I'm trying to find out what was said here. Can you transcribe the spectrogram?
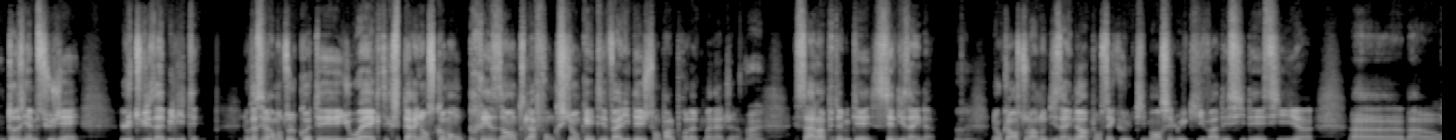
Deuxième sujet, l'utilisabilité. Donc ça, c'est vraiment tout le côté UX, expérience, comment on présente la fonction qui a été validée justement par le product manager. Ouais. Et ça, l'imputabilité, c'est le designer. Ouais. Donc là, on se tourne vers notre designer, puis on sait qu'ultimement, c'est lui qui va décider si... euh, euh, bah, on-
